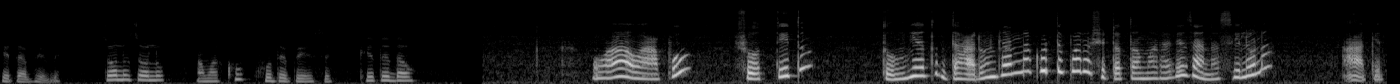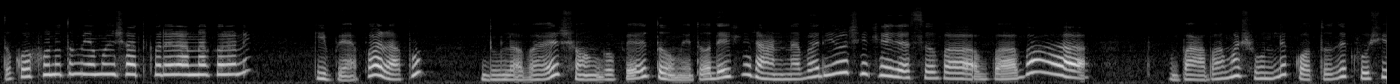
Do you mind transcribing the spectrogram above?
সেটা ভেবে। চলো চলো আমার খুব ক্ষুধে পেয়েছে। খেতে দাও। ওয়াও আপু সত্যি তো? তুমি এত দারুণ রান্না করতে পারো, সেটা তো আমার আগে জানা ছিল না। আগে তো কখনো তুমি এমন স্বাদ করে রান্না করনি। কি ব্যাপার আপু? দুলাভাইয়ের সঙ্গ পেয়ে তুমি তো দেখি রান্না বাড়িও শিখে গেছো, বাবা। বাবা মা শুনলে কত যে খুশি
